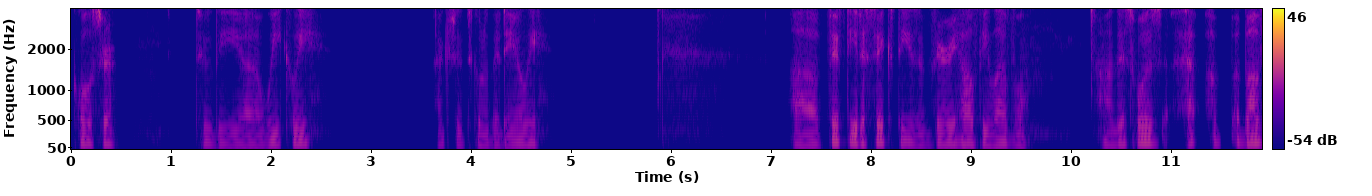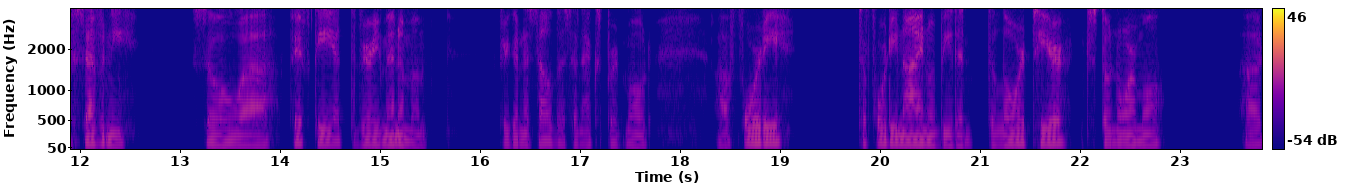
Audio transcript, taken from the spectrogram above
closer to the uh, weekly, actually, let's go to the daily. Uh, 50 to 60 is a very healthy level. Uh, this was above 70. So uh, 50 at the very minimum if you're going to sell this in expert mode. Uh, 40 to 49 would be the, the lower tier, just a normal uh,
